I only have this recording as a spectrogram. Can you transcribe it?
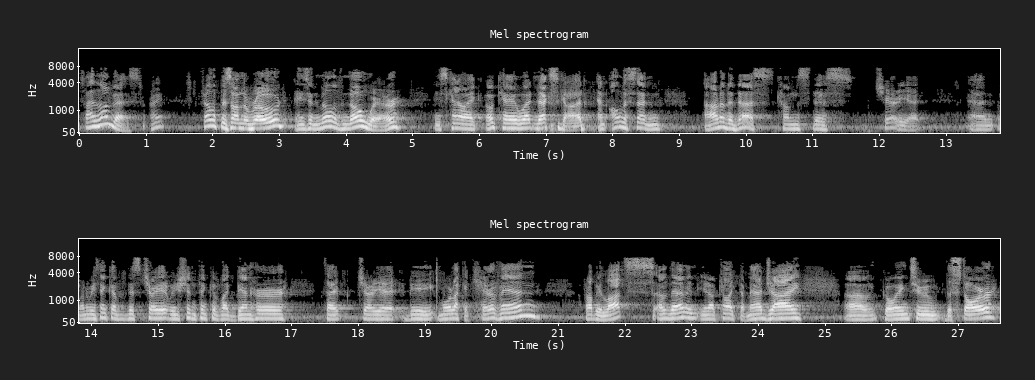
So I love this, right? Philip is on the road, he's in the middle of nowhere. He's kind of like, okay, what next, God? And all of a sudden, out of the dust comes this chariot. And when we think of this chariot, we shouldn't think of like Ben Hur type chariot. Be more like a caravan, probably lots of them, and, you know, kind of like the Magi uh, going to the star.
